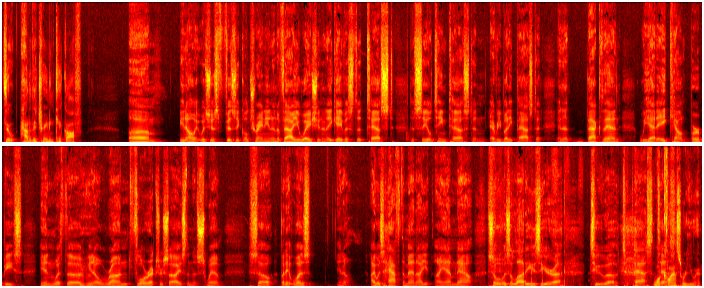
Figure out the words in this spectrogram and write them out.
So how did the training kick off? Um, you know, it was just physical training and evaluation, and they gave us the test, the SEAL team test, and everybody passed it. And it, back then, we had eight count burpees in with the you know run, floor exercise, and the swim. So, but it was, you know, I was half the man I I am now, so it was a lot easier uh, to uh, to pass. The What test. class were you in?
